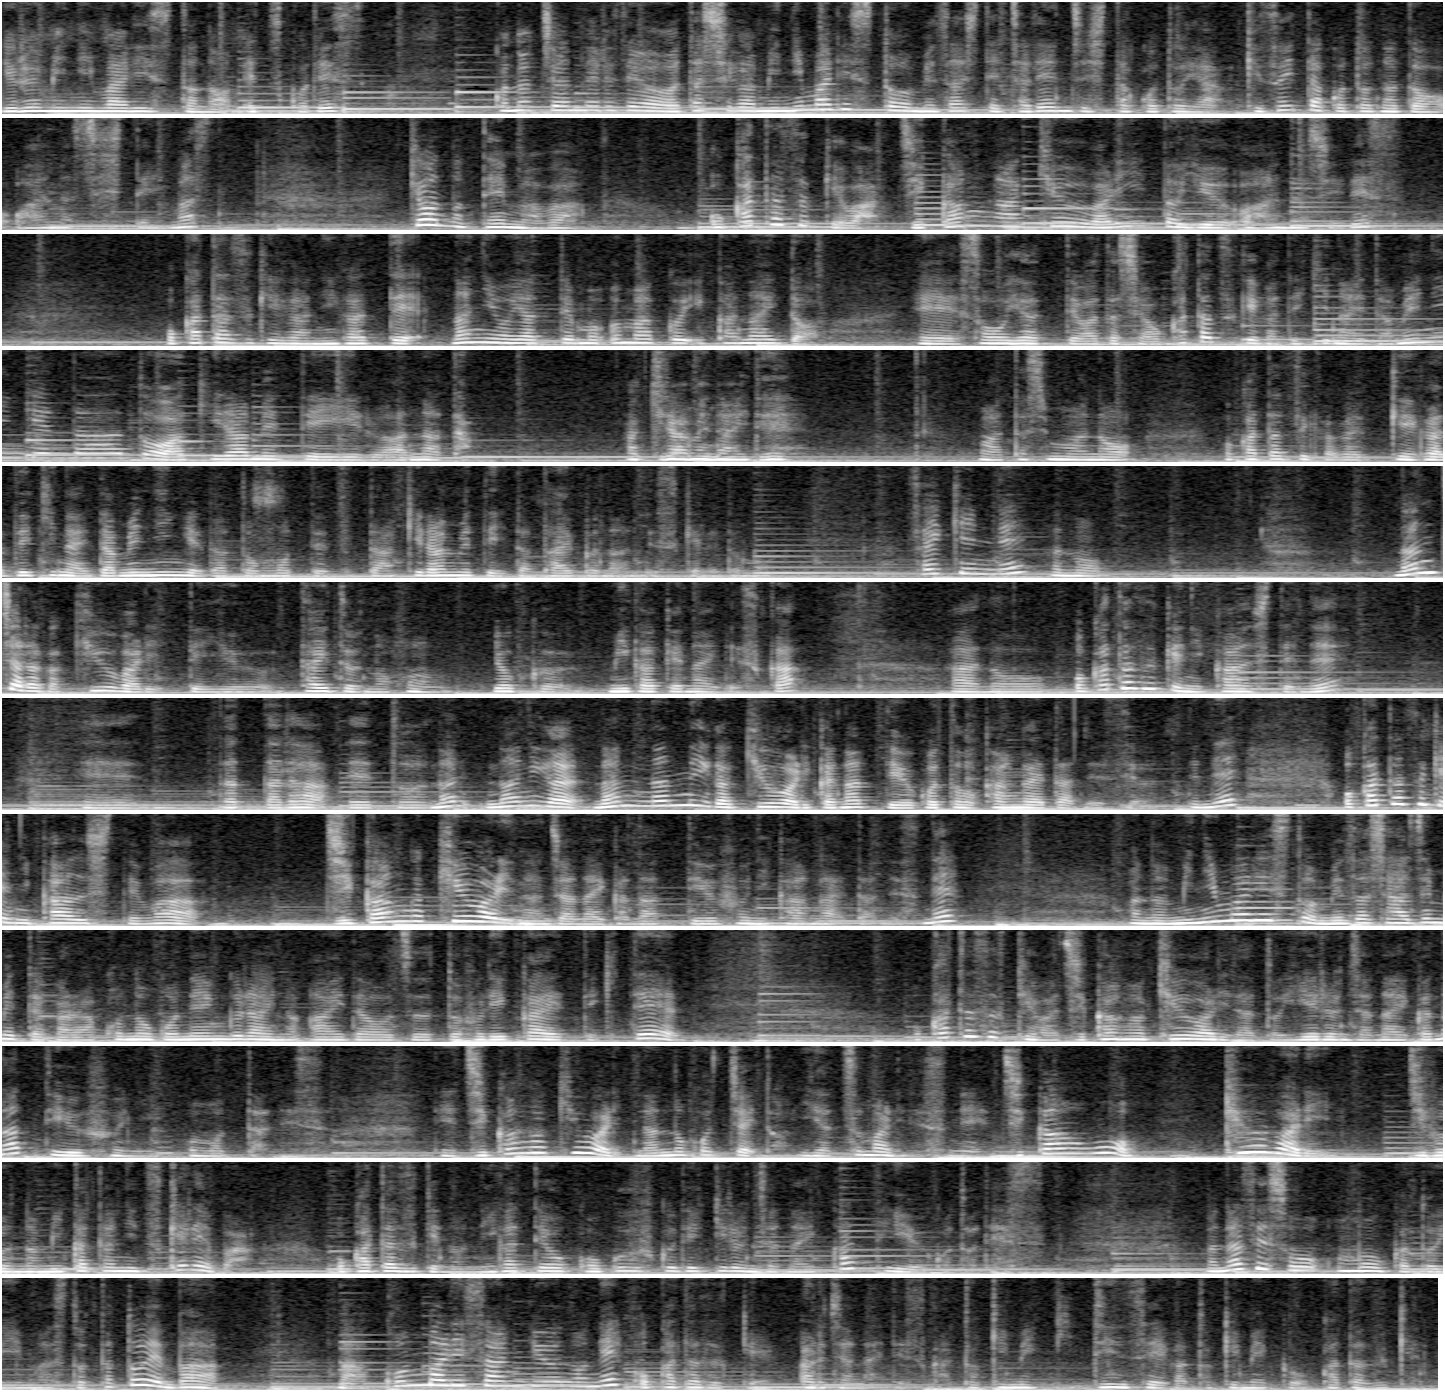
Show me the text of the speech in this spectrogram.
ゆるミニマリストのえつこです。このチャンネルでは私がミニマリストを目指してチャレンジしたことや気づいたことなどをお話ししています。今日のテーマはお片付けは時間が9割というお話です。お片付けが苦手何をやってもうまくいかないと、えー、そうやって私はお片付けができないダメ人間だと諦めているあなた。諦めないで、まあ、私もあのお片付けができないダメ人間だと思ってずっと諦めていたタイプなんですけれども最近ねあの「なんちゃらが9割」っていうタイトルの本よく見かけないですか？あのお片付けに関してね、えー、だったら、えーと、何が何何が9割かなっていうことを考えたんですよ。でねお片付けに関しては時間が9割なんじゃないかなっていうふうに考えたんですね。あのミニマリストを目指し始めてからこの5年ぐらいの間をずっと振り返ってきてお片付けは時間が9割だと言えるんじゃないかなっていうふうに思ったんです。で時間が9割何のこっちゃいといやつまりですね時間を9割自分の味方につければお片付けの苦手を克服できるんじゃないかっていうことです。まあ、なぜそう思うかと言いますと例えばまあ、こんまりさん流のねお片付けあるじゃないですかときめき人生がときめくお片付け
